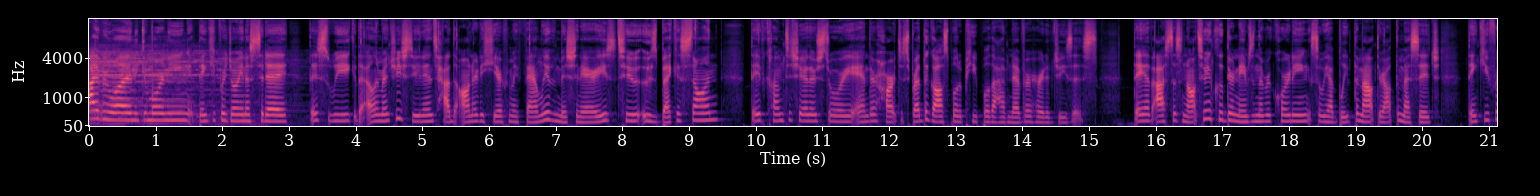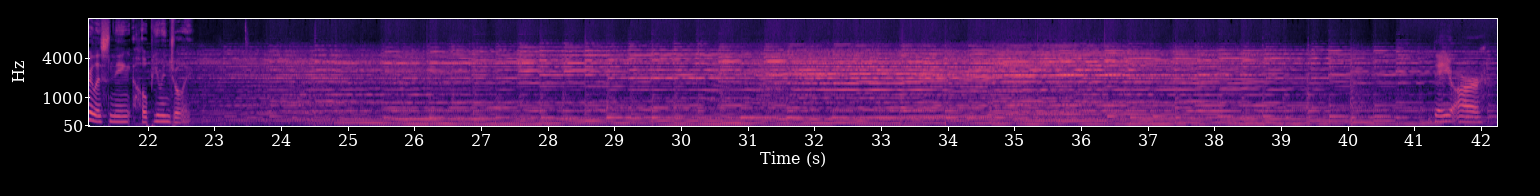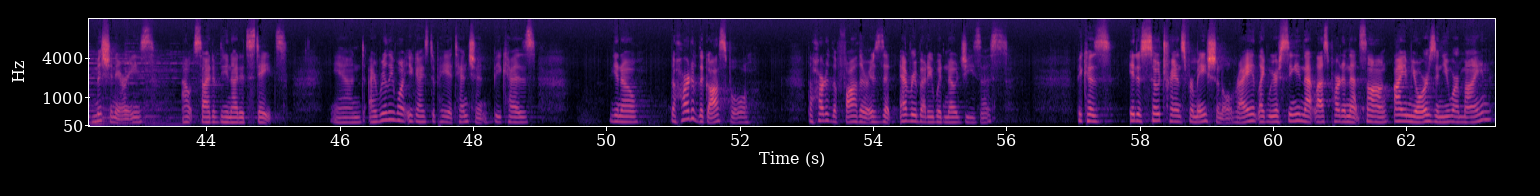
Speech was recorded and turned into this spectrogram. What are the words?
Hi, everyone. Good morning. Thank you for joining us today. This week, the elementary students had the honor to hear from a family of missionaries to Uzbekistan. They've come to share their story and their heart to spread the gospel to people that have never heard of Jesus. They have asked us not to include their names in the recording, so we have bleeped them out throughout the message. Thank you for listening. Hope you enjoy. They are missionaries outside of the United States. And I really want you guys to pay attention because, you know, the heart of the gospel, the heart of the Father is that everybody would know Jesus. Because it is so transformational, right? Like we were singing that last part in that song, I am yours and you are mine.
